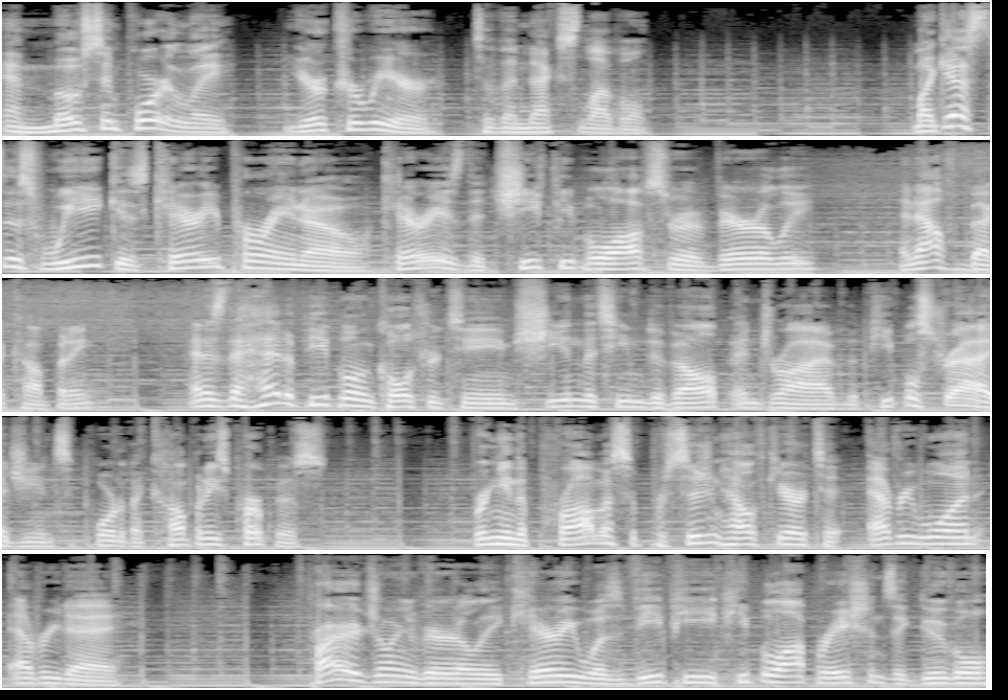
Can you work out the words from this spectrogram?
and, most importantly, your career to the next level. My guest this week is Kerrie Peraino. Kerrie is the Chief People Officer at Verily, an Alphabet company, and as the head of people and culture team, she and the team develop and drive the people strategy in support of the company's purpose, bringing the promise of precision healthcare to everyone every day. Prior to joining Verily, Kerrie was VP People Operations at Google,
